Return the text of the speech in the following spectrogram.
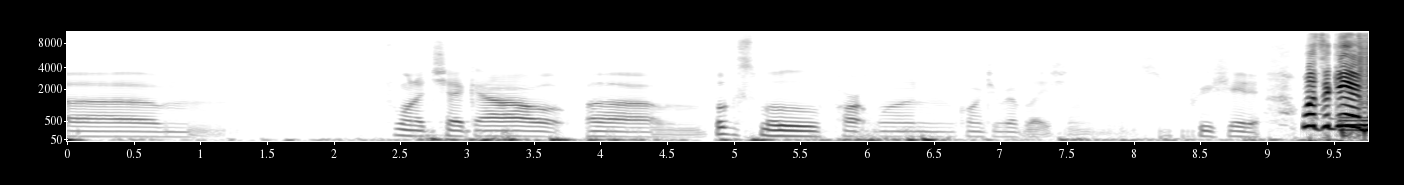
um, if you want to check out um, Book Smooth Part 1, Quarantine Revelations, appreciate it. Once again.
